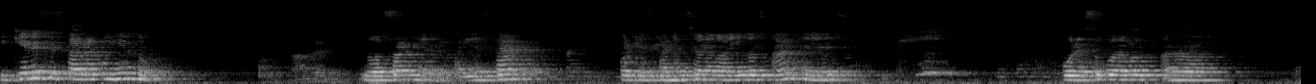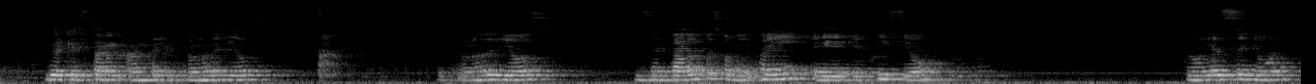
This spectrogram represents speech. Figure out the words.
¿Y quiénes se está recogiendo? Ándale. Los ángeles. Ahí está. Porque está mencionado ahí los ángeles. Por eso podemos ah, ver que están ante el trono de Dios. El trono de Dios. Y sentados pues comienza ahí eh, el juicio. Gloria al Señor.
